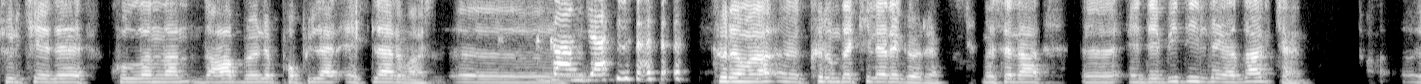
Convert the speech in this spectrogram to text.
Türkiye'de kullanılan daha böyle popüler ekler var. Ee, Gangel. Kırım'a, e, Kırım'dakilere göre. Mesela e, edebi dilde yazarken e,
